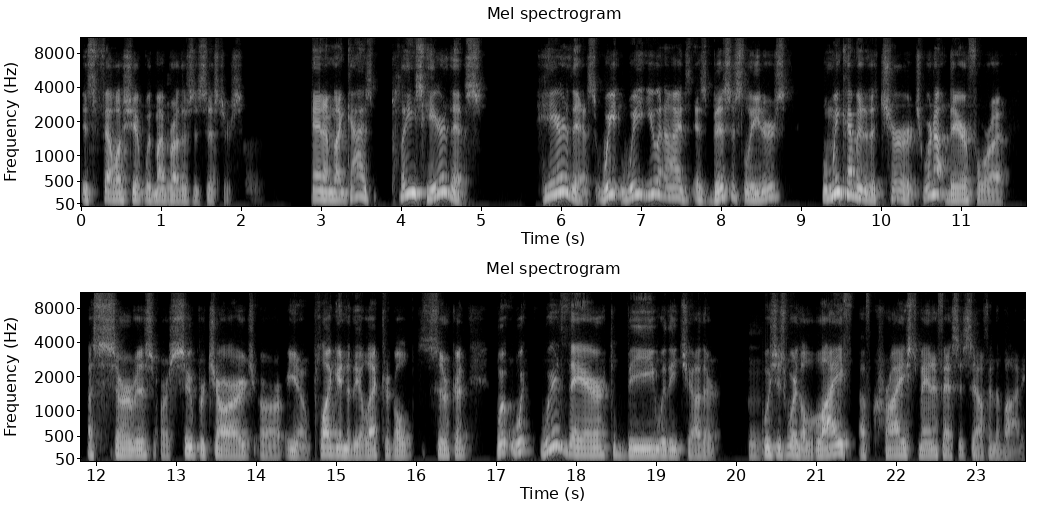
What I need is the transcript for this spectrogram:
is fellowship with my brothers and sisters. And I'm like, guys, please hear this. Hear this. We we you and I as business leaders, when we come into the church, we're not there for a a service or supercharge or you know plug into the electrical circuit. We're, we're, we're there to be with each other, mm. which is where the life of Christ manifests itself in the body.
